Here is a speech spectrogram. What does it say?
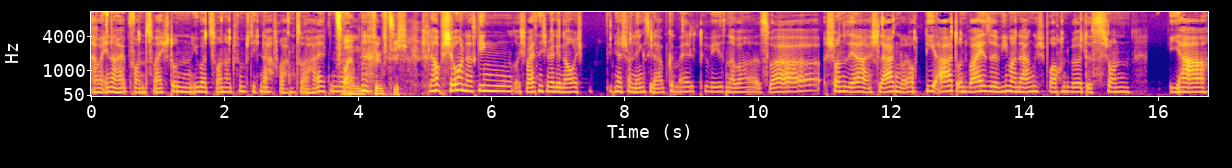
Aber innerhalb von zwei Stunden über 250 Nachfragen zu erhalten. 250. Ich glaube schon, das ging, ich weiß nicht mehr genau, ich bin ja schon längst wieder abgemeldet gewesen, aber es war schon sehr erschlagend und auch die Art und Weise, wie man da angesprochen wird, ist schon, ja,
